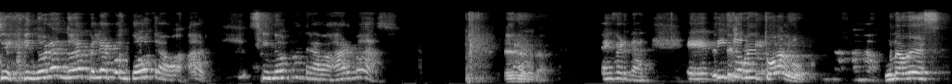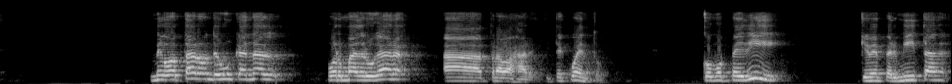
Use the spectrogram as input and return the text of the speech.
no, era, no era pelear con no trabajar, sino por trabajar más. Es verdad. Es verdad. Eh, Te cuento algo. Una vez me votaron de un canal por madrugar a trabajar. Y te cuento. Como pedí que me permitan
